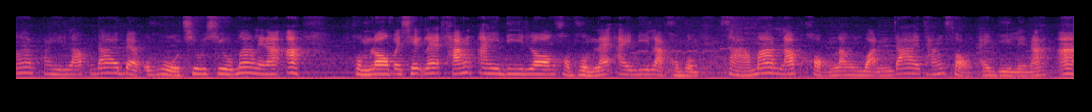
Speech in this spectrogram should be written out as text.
มารถไปรับได้แบบโอ้โหชิลๆมากเลยนะอะผมลองไปเช็คและทั้ง ID รองของผมและ ID หลักของผม สามารถรับของรางวัลได้ทั้ง 2 ID เลยนะ อะ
